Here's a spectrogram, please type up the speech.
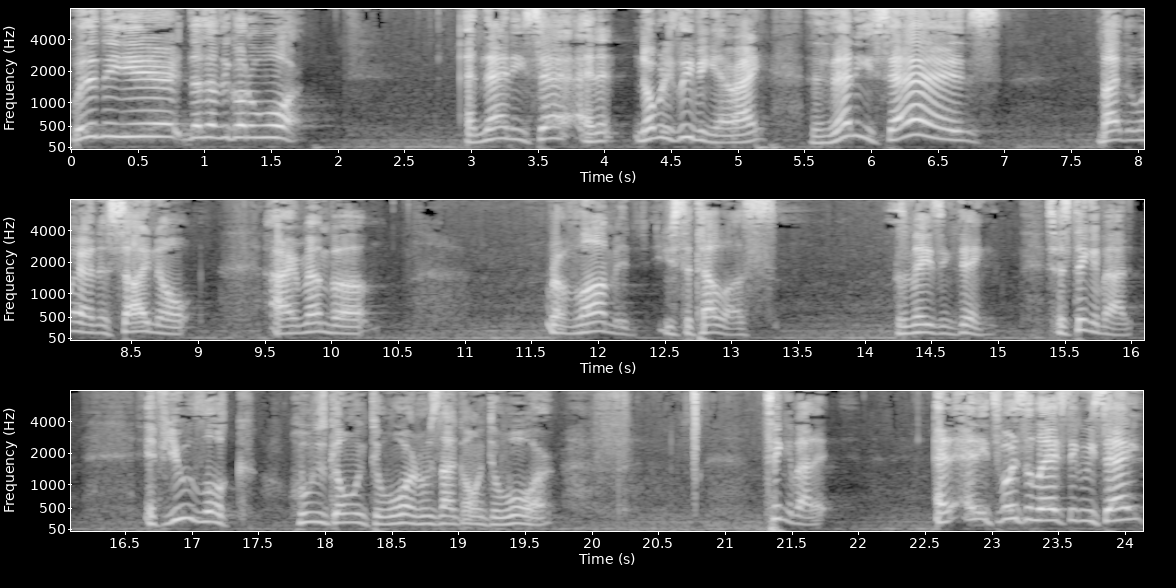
within the year doesn't have to go to war. And then he said, and it, nobody's leaving yet, right? And then he says, by the way, on a side note, I remember Rav Lamed used to tell us this amazing thing. He says, think about it. If you look who's going to war and who's not going to war, think about it. And, and it's what's the last thing we say?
